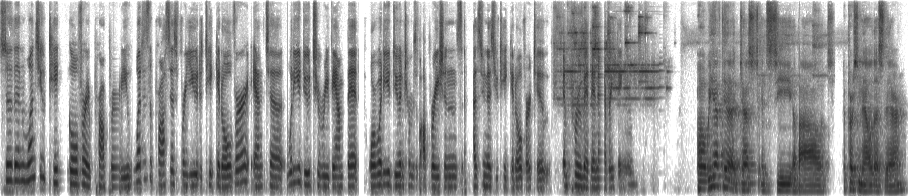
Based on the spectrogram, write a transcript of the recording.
So then, once you take over a property, what is the process for you to take it over, and to what do you do to revamp it, or what do you do in terms of operations as soon as you take it over to improve it and everything? Well, we have to adjust and see about the personnel that's there.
